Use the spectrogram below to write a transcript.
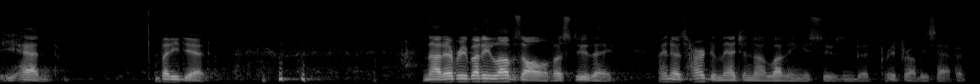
he hadn't, but he did. not everybody loves all of us, do they? I know it's hard to imagine not loving you, Susan, but it probably has happened.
